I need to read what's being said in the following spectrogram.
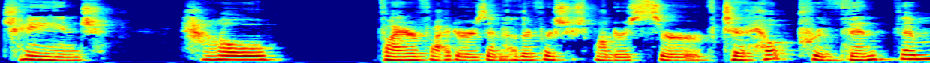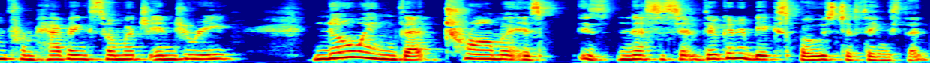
change how firefighters and other first responders serve to help prevent them from having so much injury, knowing that trauma is is necessary. They're going to be exposed to things that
